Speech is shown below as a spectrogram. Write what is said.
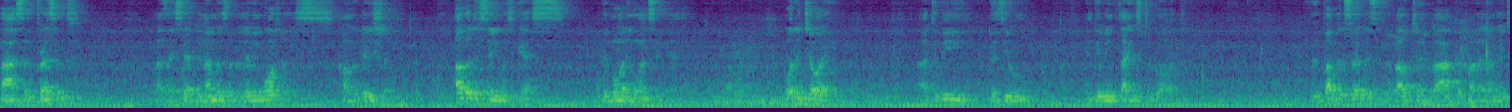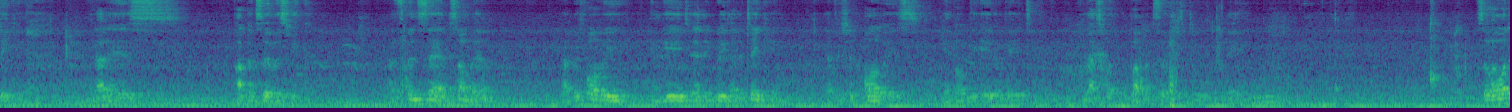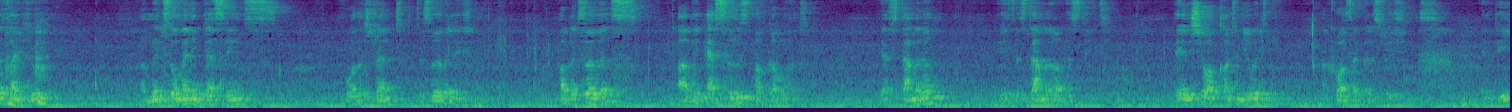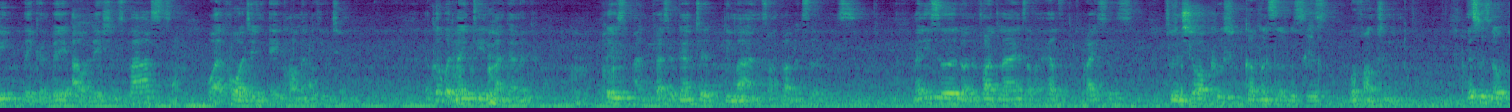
past and present, as I said, the members of the Living Waters congregation, other distinguished guests, good morning once again. What a joy uh, to be with you in giving thanks to God. The public service is about to embark upon an undertaking, and that is Public Service Week. And it's been said somewhere that before we engage in any great undertaking, that we should always invoke the aid of deity. And that's what the public service do today. So I want to thank you amid so many blessings for the strength to serve a nation. Public servants are the essence of government. Their stamina is the stamina of the state. They ensure continuity across administrations. Indeed, they convey our nation's past while forging a common future. The COVID-19 pandemic placed unprecedented demands on public servants. Many served on the front lines of a health crisis to ensure crucial government services were functioning. This was no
